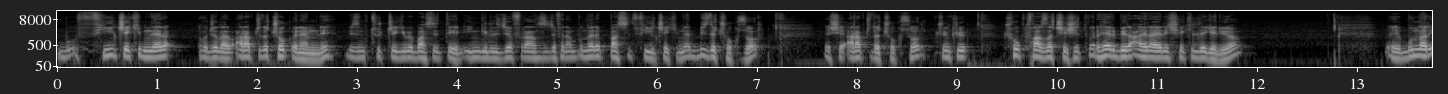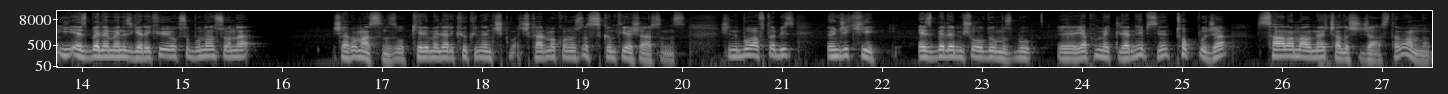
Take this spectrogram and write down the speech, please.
bu fiil çekimleri hocalarım Arapçada çok önemli. Bizim Türkçe gibi basit değil. İngilizce, Fransızca falan bunlar hep basit fiil çekimler. Bizde çok zor. E, Şey Arapçada çok zor. Çünkü çok fazla çeşit var. Her biri ayrı ayrı şekilde geliyor. E, Bunları iyi ezberlemeniz gerekiyor. Yoksa bundan sonra şey yapamazsınız. O kelimeleri kökünden çıkma- çıkarma konusunda sıkıntı yaşarsınız. Şimdi bu hafta biz önceki ezberlemiş olduğumuz bu e, yapım eklerinin hepsini topluca sağlam almaya çalışacağız. Tamam mı?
